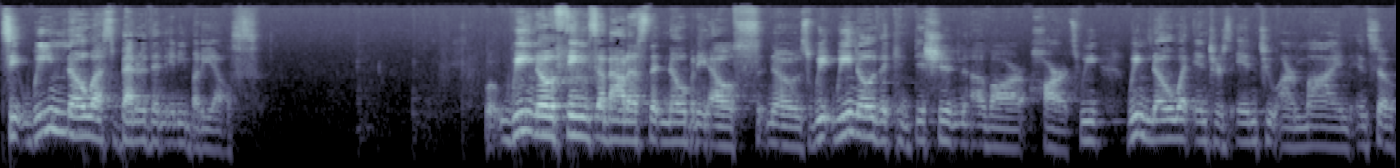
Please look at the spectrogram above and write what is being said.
See, we know us better than anybody else. We know things about us that nobody else knows. We, we know the condition of our hearts. We, we know what enters into our mind. And so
